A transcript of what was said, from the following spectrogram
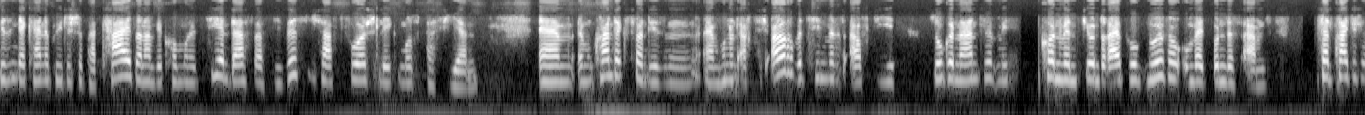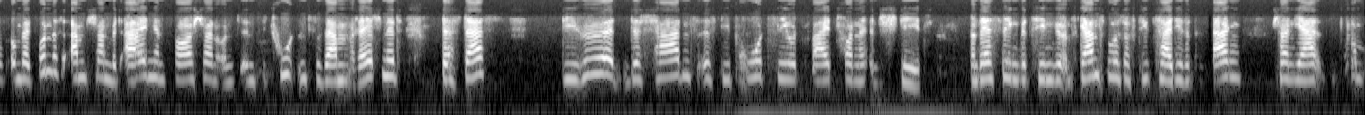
wir sind ja keine politische Partei, sondern wir kommunizieren das, was die Wissenschaft vorschlägt, muss passieren. Ähm, Im Kontext von diesen ähm, 180 Euro beziehen wir uns auf die sogenannte Konvention 3.0 vom Umweltbundesamt. Das hat praktisch das Umweltbundesamt schon mit eigenen Forschern und Instituten zusammenrechnet, dass das die Höhe des Schadens ist, die pro CO2-Tonne entsteht. Und deswegen beziehen wir uns ganz bewusst auf die Zahl, die sozusagen schon ja vom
